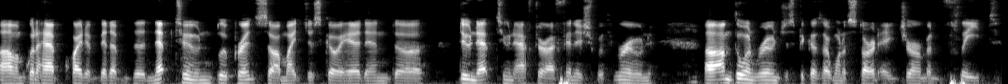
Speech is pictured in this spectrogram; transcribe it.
Um, I'm going to have quite a bit of the Neptune blueprints, so I might just go ahead and uh, do Neptune after I finish with Roon. Uh, I'm doing Roon just because I want to start a German fleet,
